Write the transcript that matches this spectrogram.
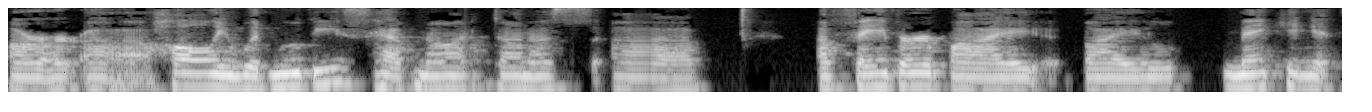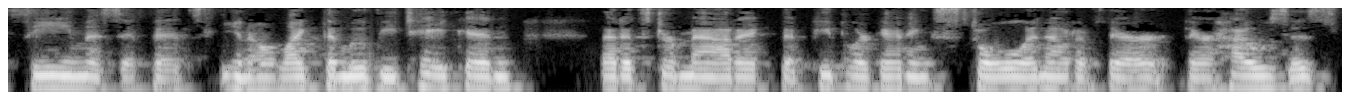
our uh, Hollywood movies have not done us uh, a favor by by making it seem as if it's you know like the movie Taken that it's dramatic, that people are getting stolen out of their, their houses.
